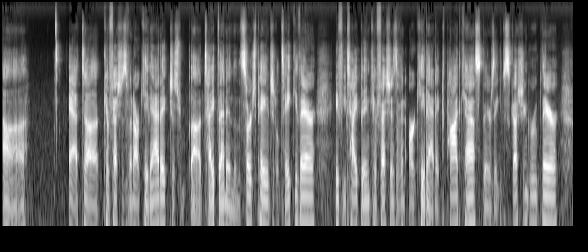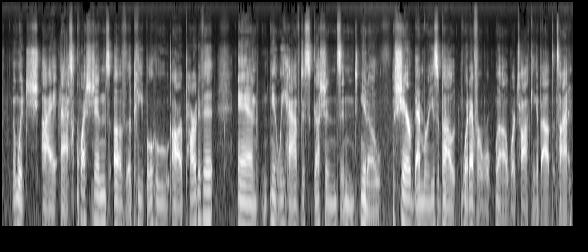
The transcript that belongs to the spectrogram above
uh, at uh, Confessions of an Arcade Addict. Just uh, type that into the search page, it'll take you there. If you type in Confessions of an Arcade Addict podcast, there's a discussion group there in which I ask questions of the people who are part of it. And you know we have discussions and you know share memories about whatever uh, we're talking about at the time.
